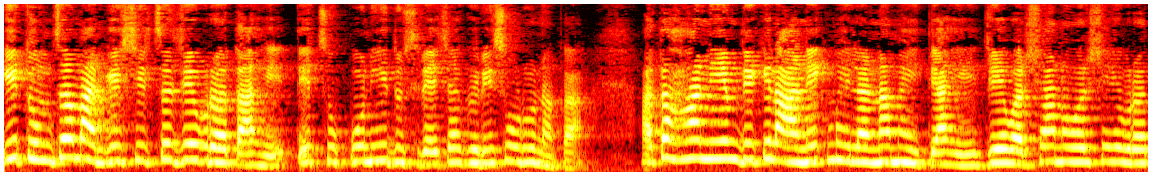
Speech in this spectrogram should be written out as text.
की तुमचं मार्गशीरचं जे व्रत आहे ते चुकूनही दुसऱ्याच्या घरी सोडू नका. आता हा नियम देखील अनेक महिलांना माहिती आहे जे वर्षानुवर्ष हे व्रत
